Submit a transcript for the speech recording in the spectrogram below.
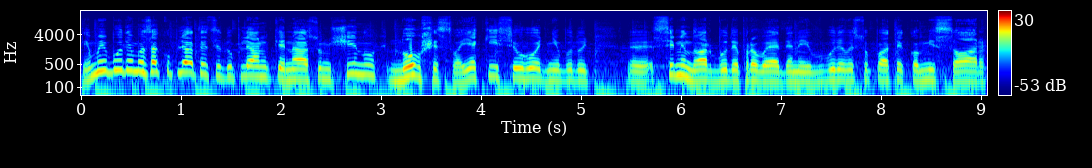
І ми будемо закупляти ці дуплянки на Сумщину, новшества, які сьогодні будуть. е, Семінар буде проведений, буде виступати комісар,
